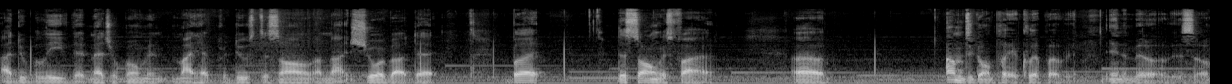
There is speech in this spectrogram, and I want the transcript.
I do believe that Metro Boomin might have produced the song. I'm not sure about that, but the song is fire. Uh, I'm just gonna play a clip of it in the middle of it. So.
